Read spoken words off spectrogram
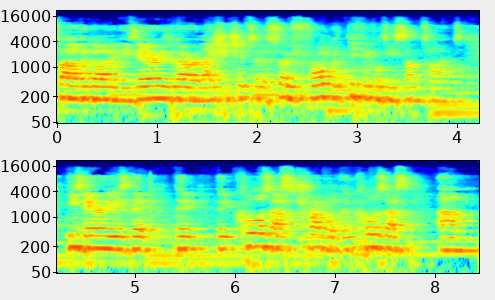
Father God, in these areas of our relationships that are so fraught with difficulties sometimes, these areas that, that, that cause us trouble, that cause us um,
